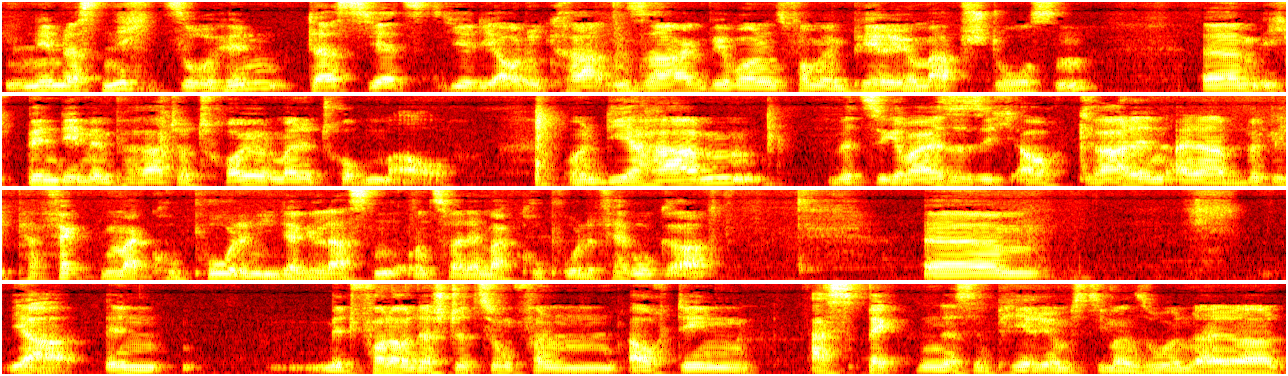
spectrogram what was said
nehme das nicht so hin, dass jetzt hier die Autokraten sagen, wir wollen uns vom Imperium abstoßen. Ähm, ich bin dem Imperator treu und meine Truppen auch. Und die haben witzigerweise sich auch gerade in einer wirklich perfekten Makropole niedergelassen, und zwar der Makropole Ferrograd. Ähm, ja, in, mit voller Unterstützung von auch den Aspekten des Imperiums, die man so in einer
